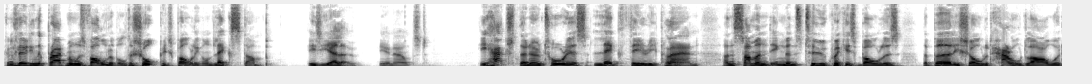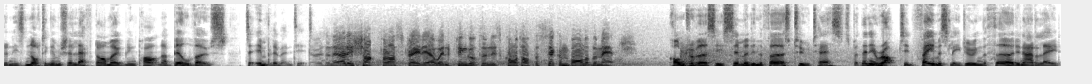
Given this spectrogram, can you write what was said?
concluding that Bradman was vulnerable to short pitch bowling on leg stump. He's yellow, he announced. He hatched the notorious leg theory plan and summoned England's two quickest bowlers, the burly shouldered Harold Larwood and his Nottinghamshire left arm opening partner Bill Voce, to implement it. There is an early shock for Australia when Fingleton is caught off the second ball of the match. Controversy simmered in the first two tests, but then erupted famously during the third in Adelaide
